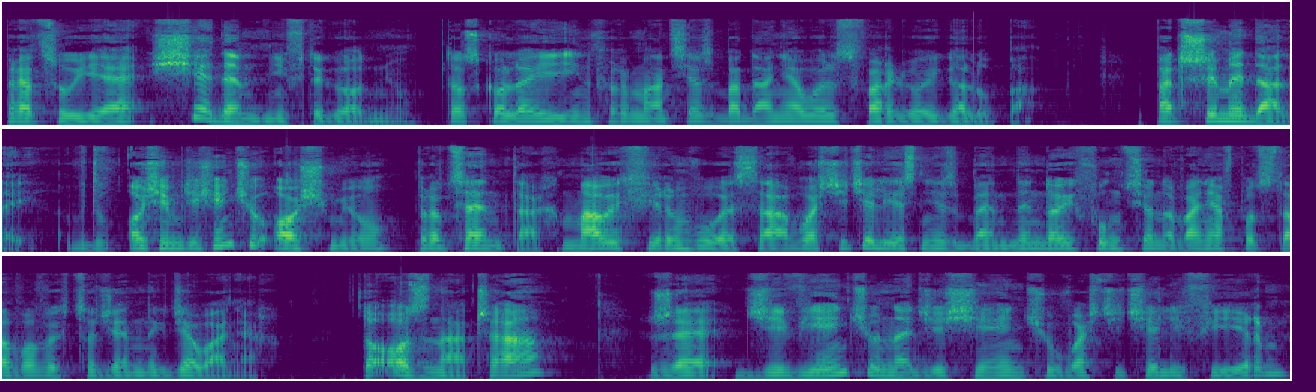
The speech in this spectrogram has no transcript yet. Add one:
pracuje 7 dni w tygodniu. To z kolei informacja z badania Wells Fargo i Galupa. Patrzymy dalej. W 88% małych firm w USA właściciel jest niezbędny do ich funkcjonowania w podstawowych codziennych działaniach. To oznacza, że 9 na 10 właścicieli firm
